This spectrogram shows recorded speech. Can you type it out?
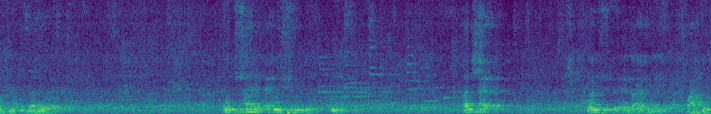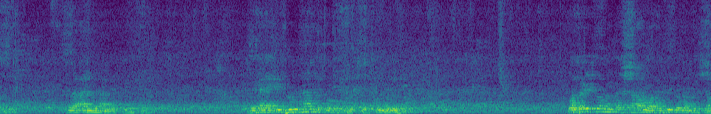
রহমতুল্লাহ অনুষ্ঠানের একই শুরুতে আলী সাহেব কোরআন শরীফের একটা জায়গা থেকে পাঠ করেছিলেন সুরা আলিমের আমাদের অনুষ্ঠান যেখানে একটি প্রধান হচ্ছে কুলবেলি وتعز من تشاء وتذل من تشاء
